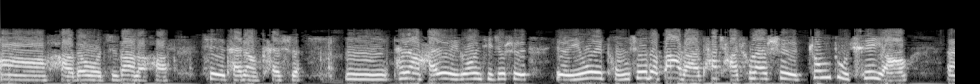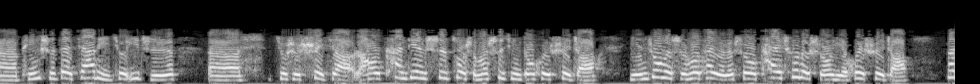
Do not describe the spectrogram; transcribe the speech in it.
嗯，好的，我知道了。好，谢谢台长开始。嗯，台长还有一个问题就是，有一位同修的爸爸，他查出来是中度缺氧，呃，平时在家里就一直呃就是睡觉，然后看电视做什么事情都会睡着，严重的时候他有的时候开车的时候也会睡着。那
